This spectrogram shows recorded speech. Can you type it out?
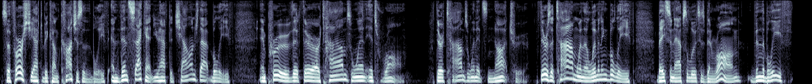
So, first, you have to become conscious of the belief. And then, second, you have to challenge that belief and prove that there are times when it's wrong. There are times when it's not true. If there's a time when the limiting belief based in absolutes has been wrong, then the belief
